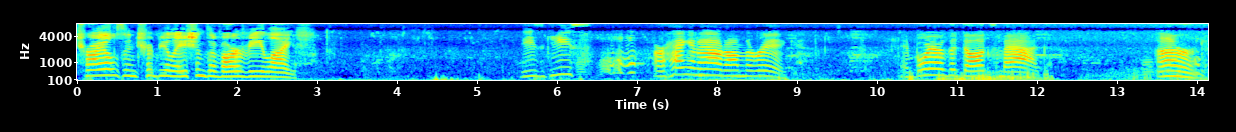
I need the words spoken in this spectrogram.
Trials and tribulations of RV life. These geese are hanging out on the rig. And boy are the dogs mad. Arrgh.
